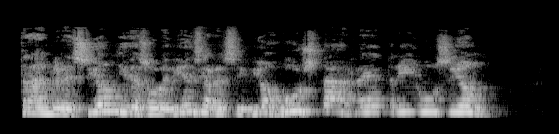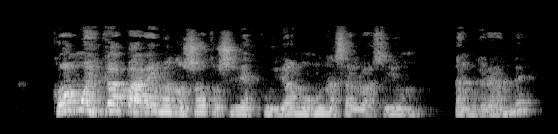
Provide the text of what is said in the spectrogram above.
transgresión y desobediencia recibió justa retribución. ¿Cómo escaparemos nosotros si descuidamos una salvación tan grande?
